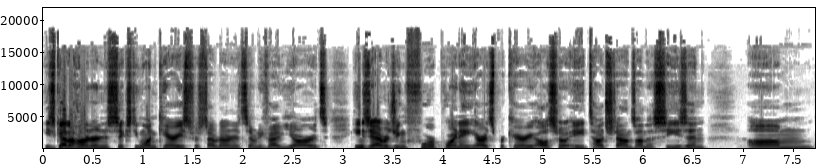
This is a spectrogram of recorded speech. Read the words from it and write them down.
He's got 161 carries for 775 yards. He's averaging 4.8 yards per carry also eight touchdowns on the season um,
